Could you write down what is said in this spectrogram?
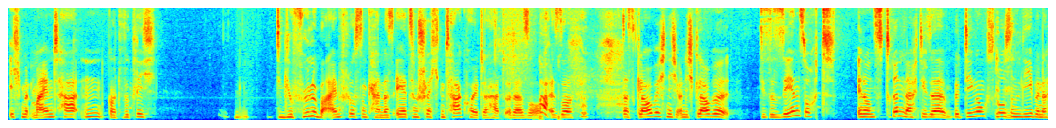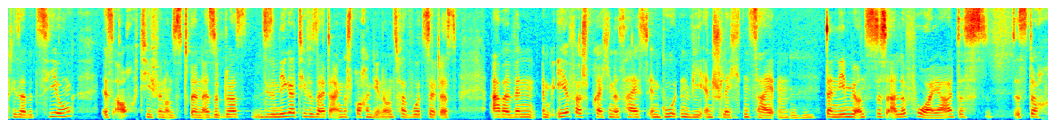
ich mit meinen Taten Gott wirklich die Gefühle beeinflussen kann, dass er jetzt einen schlechten Tag heute hat oder so. Also das glaube ich nicht. Und ich glaube, diese Sehnsucht in uns drin, nach dieser bedingungslosen Liebe, nach dieser Beziehung, ist auch tief in uns drin. Also du hast diese negative Seite angesprochen, die in uns verwurzelt ist. Aber wenn im Eheversprechen es heißt, in guten wie in schlechten Zeiten, mhm. dann nehmen wir uns das alle vor. Ja? Das ist doch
